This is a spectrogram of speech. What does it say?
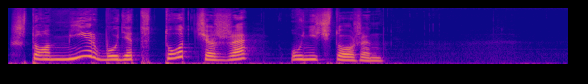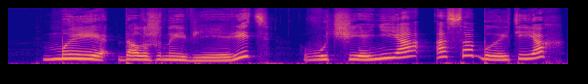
что мир будет тотчас же уничтожен. Мы должны верить в учения о событиях,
